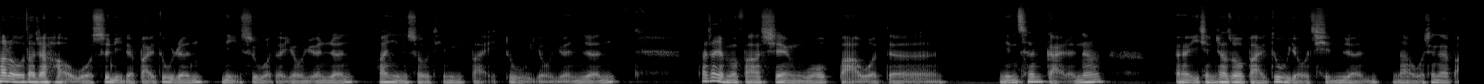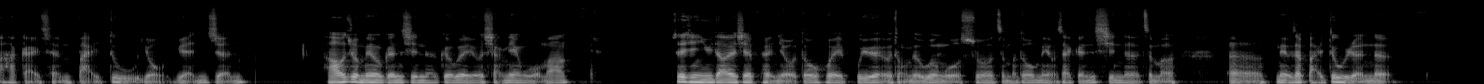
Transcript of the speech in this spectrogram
Hello，大家好，我是你的摆渡人，你是我的有缘人，欢迎收听摆渡有缘人。大家有没有发现我把我的名称改了呢？呃，以前叫做百度有情人，那我现在把它改成百度有缘人。好久没有更新了，各位有想念我吗？最近遇到一些朋友都会不约而同的问我说，怎么都没有在更新了，怎么呃没有在百度人了？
